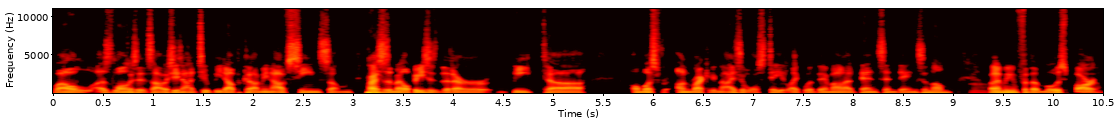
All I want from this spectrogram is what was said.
well as long as it's obviously not too beat up. Because I mean, I've seen some precious metal pieces that are beat to almost unrecognizable state, like with the amount of dents and dings in them. uh, But I mean, for the most part, yeah.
